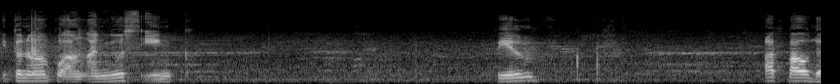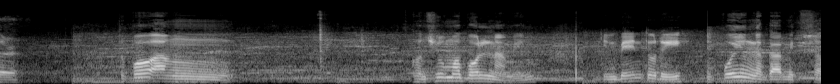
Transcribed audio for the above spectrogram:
Ito naman po ang unused ink. Film. At powder. Ito po ang consumable namin. Inventory. Po yung nagamit sa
